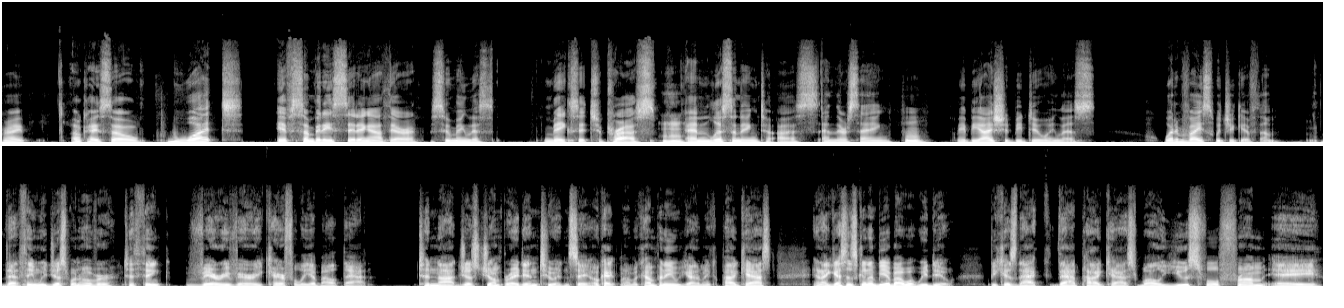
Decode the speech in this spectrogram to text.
Right. Okay, so what if somebody's sitting out there assuming this makes it to press mm-hmm. and listening to us, and they're saying, hmm, maybe I should be doing this. What advice would you give them? That thing we just went over, to think very, very carefully about that. To not just jump right into it and say, okay, I'm a company, we got to make a podcast, and I guess it's going to be about what we do. Because that that podcast, while useful from a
